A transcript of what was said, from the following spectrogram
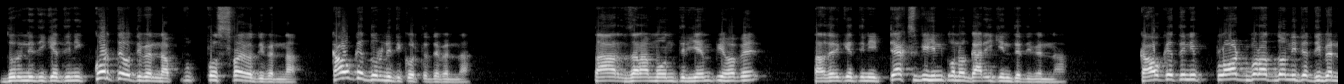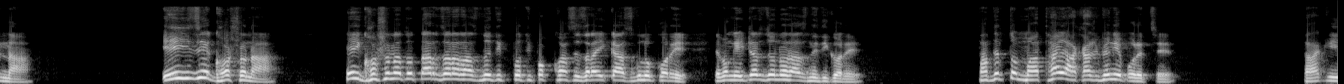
দুর্নীতিকে তিনি করতেও দিবেন না প্রশ্রয়ও দিবেন না, কাউকে দুর্নীতি করতে দেবেন না। তার যারা মন্ত্রী এমপি হবে, তাদেরকে তিনি ট্যাক্সবিহীন কোনো গাড়ি কিনতে দিবেন না। কাউকে তিনি প্লট বরাদ্দ নিতে দিবেন না। এই যে ঘোষণা, এই ঘোষণা তো তার যারা রাজনৈতিক প্রতিপক্ষ আছে, যারা এই কাজগুলো করে এবং এইটার জন্য রাজনীতি করে, তাদের তো মাথায় আকাশ ভেঙে পড়েছে। তারা কি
